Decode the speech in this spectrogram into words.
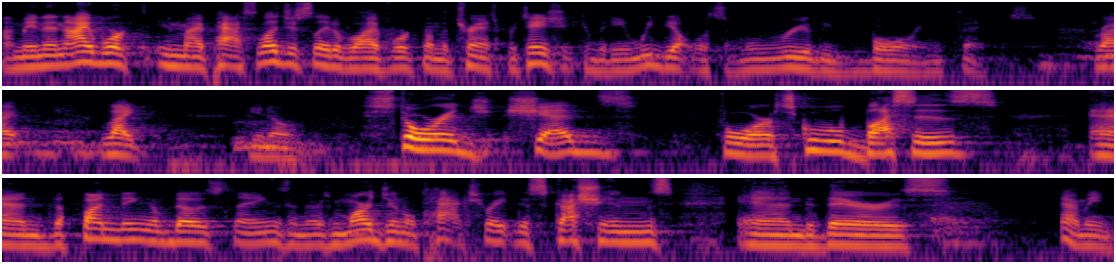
I mean, and I worked in my past legislative life, worked on the transportation committee, and we dealt with some really boring things, right? like, you know, storage sheds for school buses and the funding of those things, and there's marginal tax rate discussions, and there's I mean,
